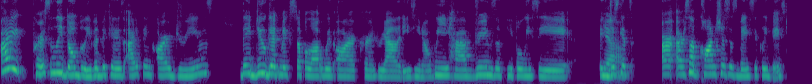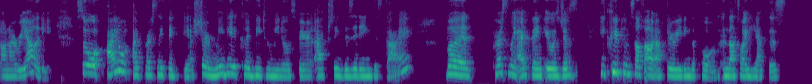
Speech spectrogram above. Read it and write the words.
I personally don't believe it because I think our dreams they do get mixed up a lot with our current realities. You know, we have dreams of people we see. It just gets our, our subconscious is basically based on our reality. So I don't I personally think, yeah, sure, maybe it could be Tomino's spirit actually visiting this guy. But personally, I think it was just he creeped himself out after reading the poem, and that's why he had this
